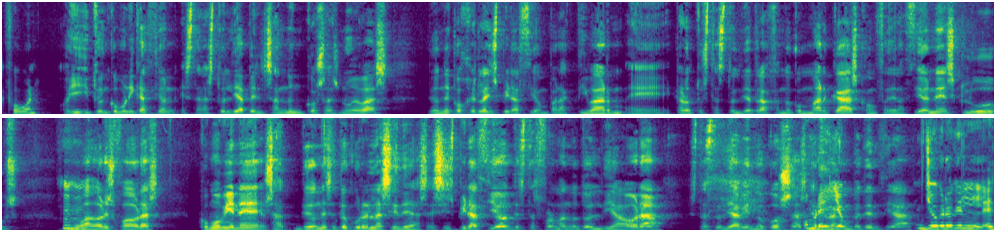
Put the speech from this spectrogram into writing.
fue bueno. Oye, y tú en comunicación estarás todo el día pensando en cosas nuevas ¿De dónde coges la inspiración para activar? Eh, claro, tú estás todo el día trabajando con marcas, con federaciones, clubs, jugadores, jugadoras. ¿Cómo viene, o sea, de dónde se te ocurren las ideas? ¿Es inspiración? ¿Te estás formando todo el día ahora? ¿Estás todo el día viendo cosas? Hombre, la yo, competencia? Yo creo que eh,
